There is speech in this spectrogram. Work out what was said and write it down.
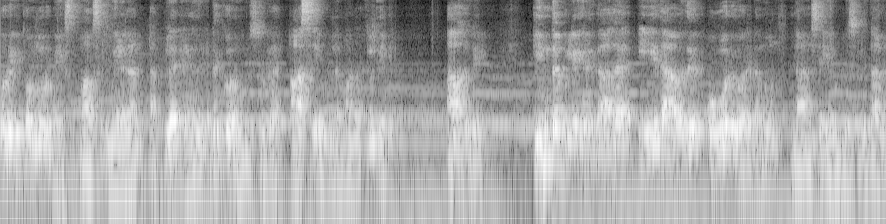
ஒரு தொண்ணூறு மேக்ஸ் மார்க்ஸுக்கு மேலே நான் டப்பில் எனது எடுக்கணும்னு சொல்ற ஆசை உள்ள மாணவர்கள் ஆகவே இந்த பிள்ளைகளுக்காக ஏதாவது ஒவ்வொரு வருடமும் நான் செய்ய சொல்லி தான்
